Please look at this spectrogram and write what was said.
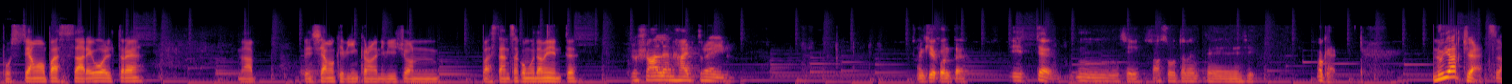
possiamo passare oltre? Ma pensiamo che vincano la division abbastanza comodamente? Josh Allen Hype Train. Anch'io con te. Sì, cioè, mm, sì, assolutamente sì. Ok. New York Jets,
